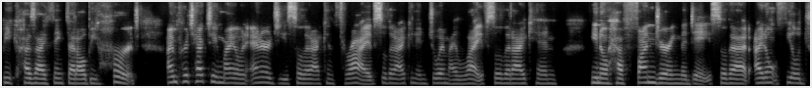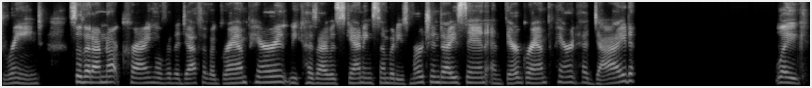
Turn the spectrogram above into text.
because I think that I'll be hurt. I'm protecting my own energy so that I can thrive, so that I can enjoy my life, so that I can, you know, have fun during the day, so that I don't feel drained, so that I'm not crying over the death of a grandparent because I was scanning somebody's merchandise in and their grandparent had died. Like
